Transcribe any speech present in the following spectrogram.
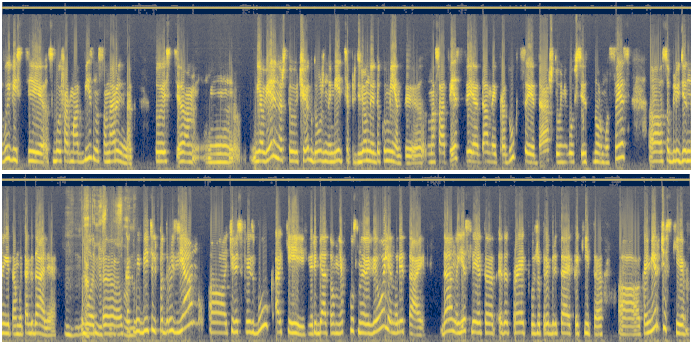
вывести свой формат бизнеса на рынок. То есть э, я уверена, что человек должен иметь определенные документы на соответствие данной продукции, да, что у него все нормы СЭС э, соблюдены там, и так далее. Угу, да, вот, конечно, э, как любитель по друзьям э, через Facebook, окей, ребята, у меня вкусная виоли, налетай. Да, но если это, этот проект уже приобретает какие-то э, коммерческие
